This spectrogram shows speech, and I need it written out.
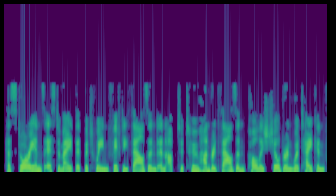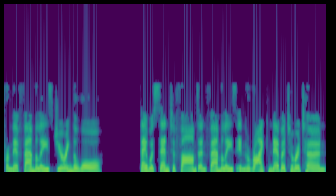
Historians estimate that between 50,000 and up to 200,000 Polish children were taken from their families during the war. They were sent to farms and families in the Reich never to return.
